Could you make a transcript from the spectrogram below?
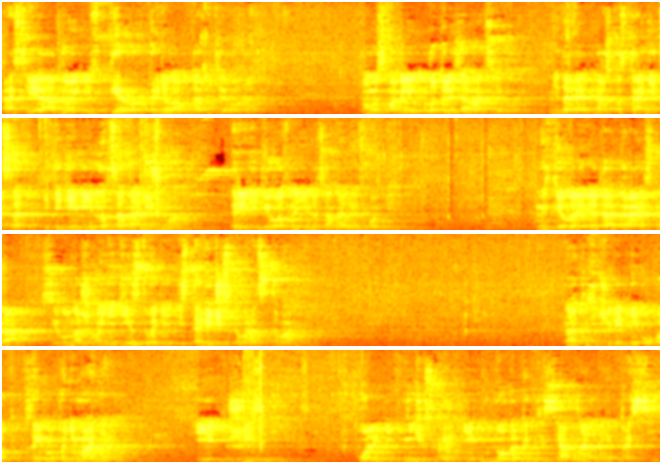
Россия одной из первых приняла удар террора. Но мы смогли локализовать его, не дали распространиться эпидемии национализма, религиозной и национальной фобии. Мы сделали это, опираясь на силу нашего единства и исторического родства на тысячелетний опыт взаимопонимания и жизни в поле этнической и многоконфессиональной России.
